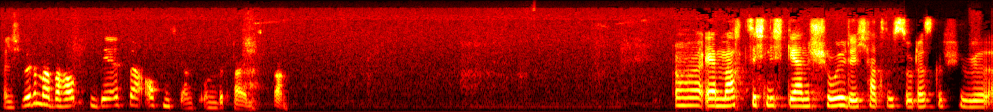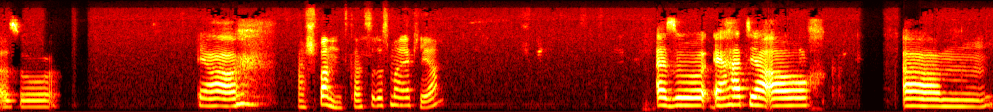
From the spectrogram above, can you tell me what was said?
Weil ich würde mal behaupten, der ist da auch nicht ganz unbeteiligt dran. Äh, er macht sich nicht gern schuldig, hatte ich so das Gefühl. Also, ja. Ah, spannend. Kannst du das mal erklären? Also, er hat ja auch, ähm,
